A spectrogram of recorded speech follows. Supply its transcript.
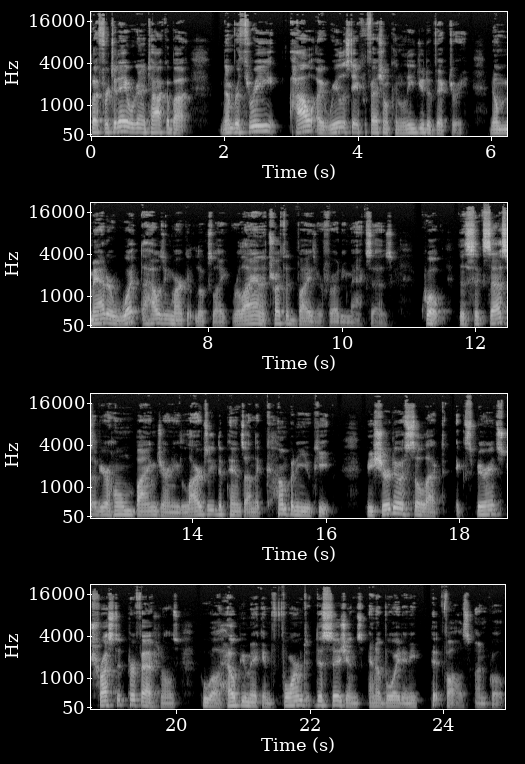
But for today, we're going to talk about number three how a real estate professional can lead you to victory. No matter what the housing market looks like, rely on a trusted advisor, Freddie Mac says. Quote, the success of your home buying journey largely depends on the company you keep. Be sure to select experienced, trusted professionals who will help you make informed decisions and avoid any pitfalls. Unquote.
